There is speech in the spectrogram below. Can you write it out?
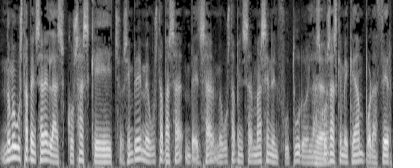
no me gusta pensar en las cosas que he hecho. Siempre me gusta pasar, pensar, me gusta pensar más en el futuro, en las cosas que me quedan por hacer.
